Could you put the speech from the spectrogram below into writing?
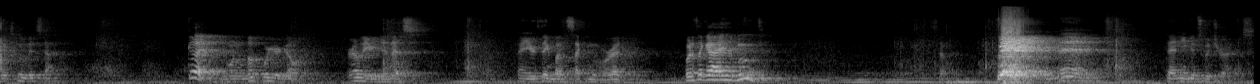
Next move and stop. Good. You want to look where you're going. Earlier you did this. Now you're thinking about the second move already. What if the guy had moved? So, bam! And then, then you can switch your eyes.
